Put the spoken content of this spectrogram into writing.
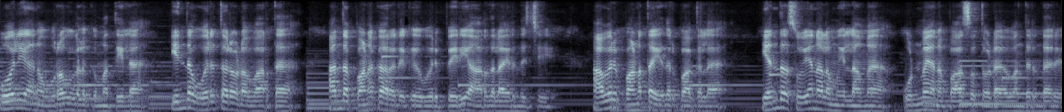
போலியான உறவுகளுக்கு மத்தியில இந்த ஒருத்தரோட வார்த்தை அந்த பணக்காரருக்கு ஒரு பெரிய ஆறுதலா இருந்துச்சு. அவரு பணத்தை எதிர்பார்க்கல. எந்த சுயநலமும் இல்லாம உண்மையான பாசத்தோட வந்திருந்தாரு.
